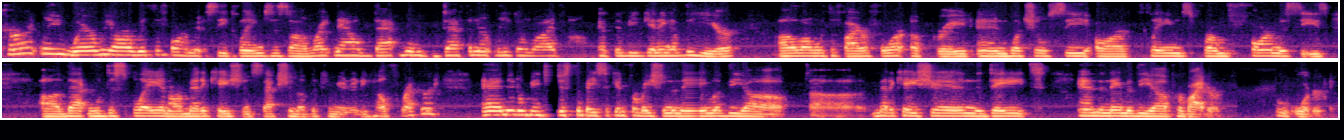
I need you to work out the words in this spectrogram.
currently, where we are with the pharmacy claims is uh, right now that will definitely go live at the beginning of the year along with the FHIR 4 upgrade. And what you'll see are claims from pharmacies uh, that will display in our medication section of the community health record. And it'll be just the basic information the name of the uh, uh medication, the date, and the name of the uh, provider who ordered it.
